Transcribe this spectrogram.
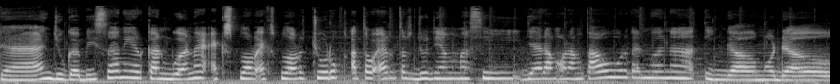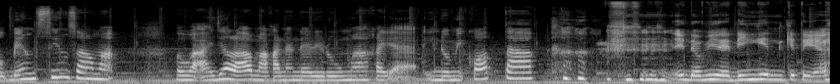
Dan juga bisa nih rekan Buana explore-explore curug atau air terjun yang masih jarang orang tahu rekan Buana. Tinggal modal bensin sama bawa aja lah makanan dari rumah kayak Indomie kotak. Indomie udah dingin gitu ya.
